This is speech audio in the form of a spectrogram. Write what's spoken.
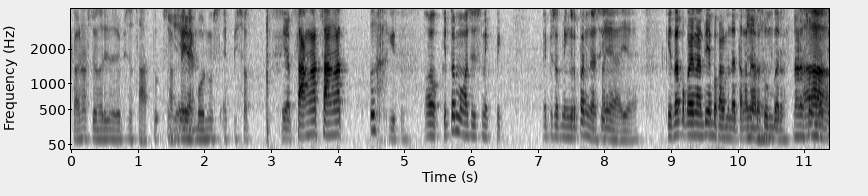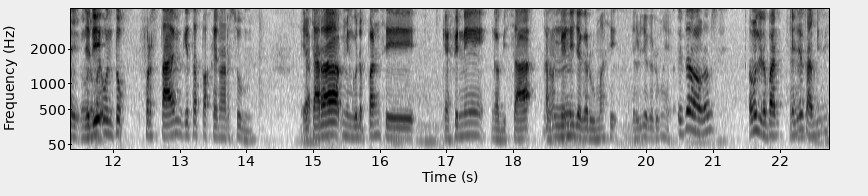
kalian harus dengerin dari episode 1 sampai ini bonus episode. Yap. Sangat-sangat uh gitu. Oh, kita mau ngasih sneak peek episode minggu depan gak sih? Oh iya iya. Kita pokoknya nanti bakal mendatangkan narasumber. narasumber Ah, sih jadi untuk first time kita pakai narsum. Secara minggu depan si Kevin nih nggak bisa karena kayak dia jaga rumah sih. Ya lu jaga rumah ya? itu tanggal berapa sih oh minggu depan kayaknya sabi sih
